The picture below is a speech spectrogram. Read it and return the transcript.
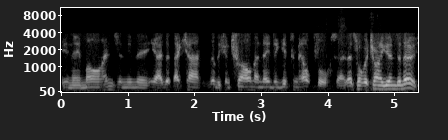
in their minds and in their, you know, that they can't really control and they need to get some help for. So that's what we're trying to get them to do.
